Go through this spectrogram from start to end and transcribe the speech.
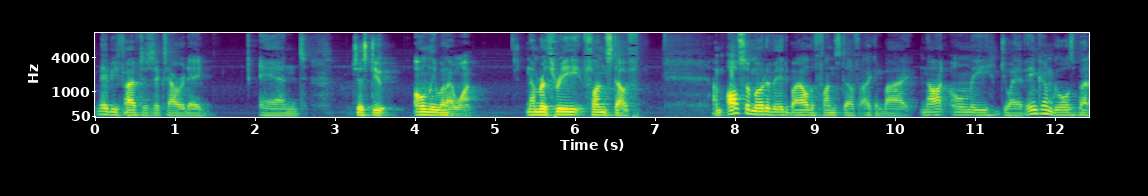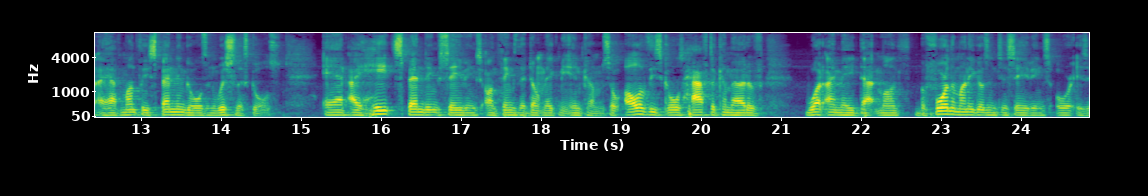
maybe five to six hour day, and just do only what I want. Number three, fun stuff. I'm also motivated by all the fun stuff I can buy. Not only do I have income goals, but I have monthly spending goals and wish list goals. And I hate spending savings on things that don't make me income. So all of these goals have to come out of what I made that month before the money goes into savings or is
